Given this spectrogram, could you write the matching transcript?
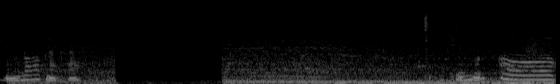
หนึ่งรอบนะคะเข็มหมุดออก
